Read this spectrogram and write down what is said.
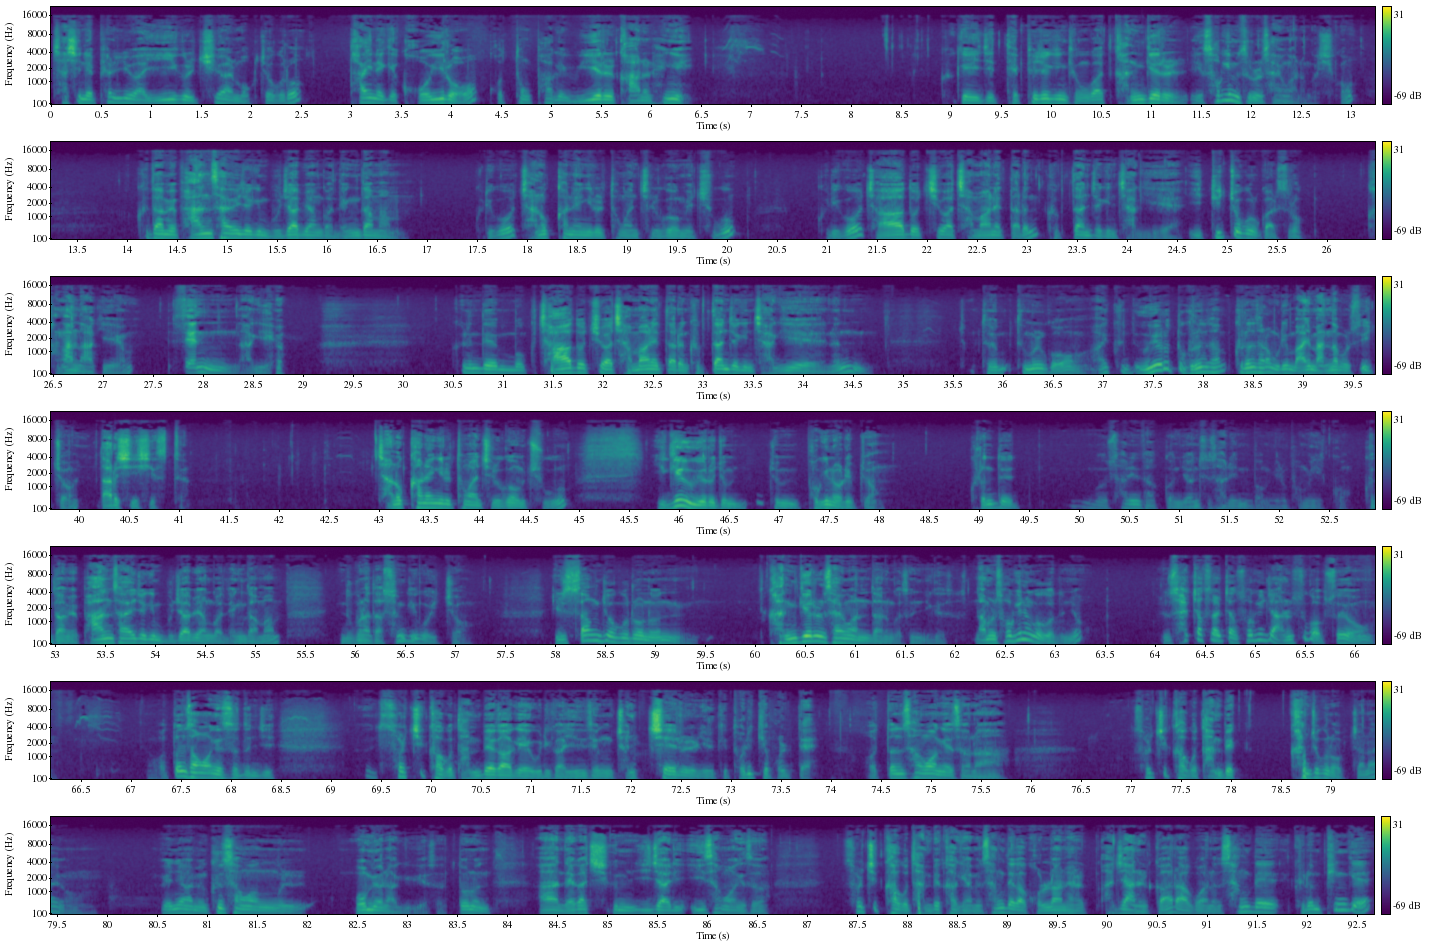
자신의 편리와 이익을 취할 목적으로 타인에게 고의로 고통, 파괴, 위해를 가하는 행위. 그게 이제 대표적인 경우가 간계를 석임수를 사용하는 것이고, 그 다음에 반사회적인 무자비함과 냉담함, 그리고 잔혹한 행위를 통한 즐거움의 추구, 그리고 자아도취와 자만에 따른 극단적인 자기애. 이 뒤쪽으로 갈수록 강한 악이에요. 센 악이에요. 그런데 뭐 자아도취와 자만에 따른 극단적인 자기애는 좀 드물고, 아니 그 의외로 또 그런 사람 그런 사람 우리가 많이 만나볼 수 있죠. 나르시시스트. 잔혹한 행위를 통한 즐거움 추구 이게 의외로 좀 좀 보기는 어렵죠. 그런데 뭐 살인 사건, 연쇄 살인범 이런 범이 있고 그 다음에 반사회적인 무자비함과 냉담함 누구나 다 숨기고 있죠. 일상적으로는 간계를 사용한다는 것은 이게 남을 속이는 거거든요. 그래서 살짝 살짝 속이지 않을 수가 없어요. 어떤 상황에서든지 솔직하고 담백하게 우리가 인생 전체를 이렇게 돌이켜 볼 때 어떤 상황에서나 솔직하고 담백한 적은 없잖아요. 왜냐하면 그 상황을 모면하기 위해서 또는 아 내가 지금 이 자리 이 상황에서 솔직하고 담백하게 하면 상대가 곤란하지 않을까라고 하는 상대 그런 핑계를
